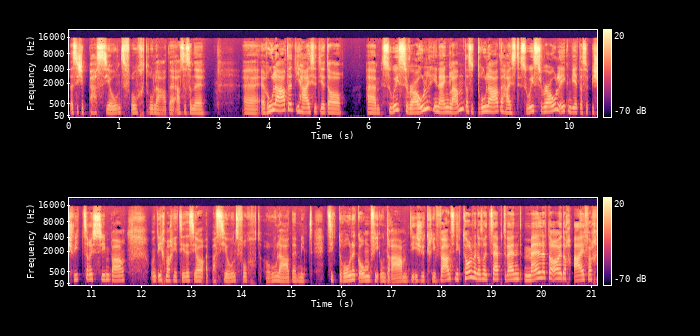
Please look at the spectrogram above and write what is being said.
Das ist eine Passionsfruchtroulade. Also so eine, äh, eine Roulade, die heissen die da ähm, Swiss Roll in England. Also die Roulade heisst Swiss Roll, irgendwie das etwas Schweizerisch scheinbar. Und ich mache jetzt jedes Jahr eine Passionsfrucht-Roulade mit Zitronengomfi und Rahm. Die ist wirklich wahnsinnig toll. Wenn ihr das Rezept wollt, meldet ihr euch doch einfach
